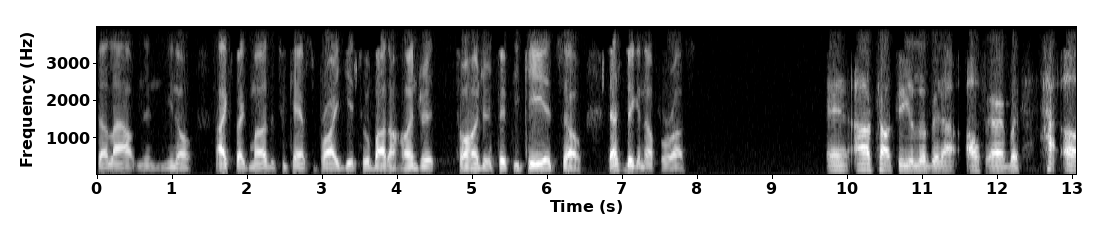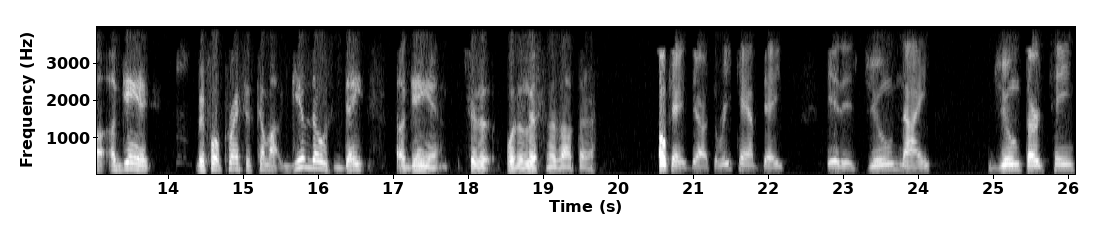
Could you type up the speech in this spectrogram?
sell out, and then you know, I expect my other two camps to probably get to about a hundred to 150 kids. So that's big enough for us. And I'll talk to you a little bit off air, but uh, again, before Princess come out, give those dates again to the for the listeners out there. Okay, there are three camp dates. It is June 9th, June 13th,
